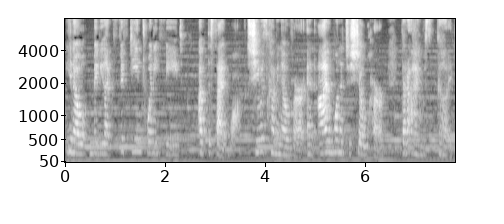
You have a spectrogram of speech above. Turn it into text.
you know, maybe like 15, 20 feet up the sidewalk. She was coming over and I wanted to show her that I was good,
